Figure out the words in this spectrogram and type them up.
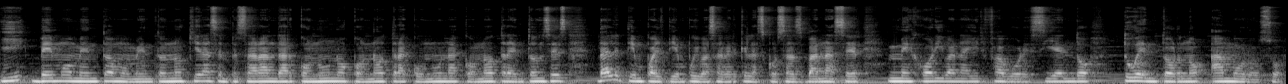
y ve momento a momento, no quieras empezar a andar con uno, con otra, con una, con otra, entonces dale tiempo al tiempo y vas a ver que las cosas van a ser mejor y van a ir favoreciendo tu entorno amoroso.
